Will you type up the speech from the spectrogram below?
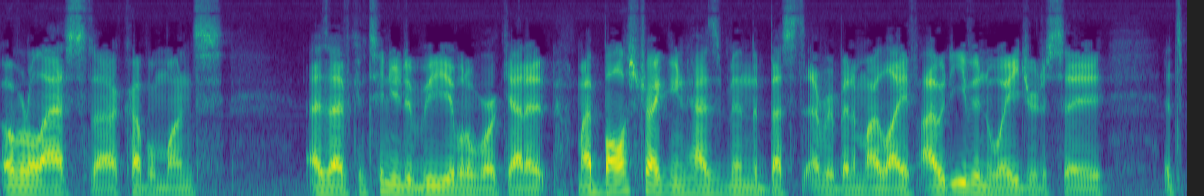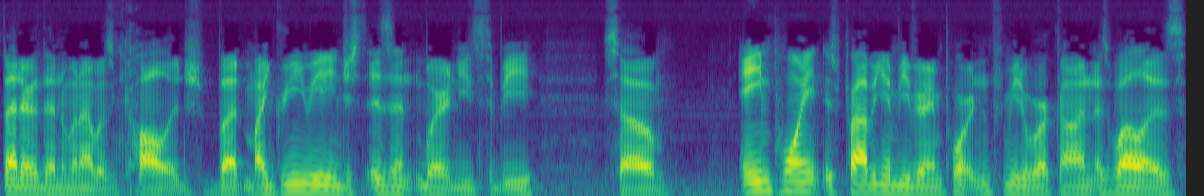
over the last uh, couple months, as I've continued to be able to work at it, my ball striking has been the best it's ever been in my life. I would even wager to say it's better than when I was in college. But my green reading just isn't where it needs to be. So aim point is probably going to be very important for me to work on, as well as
